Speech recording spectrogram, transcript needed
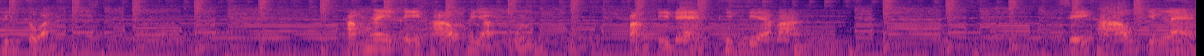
ทิ่มสวนทำให้สีขาวขยับขุน ฝั่งสีแดงทิ่มเบี้ยบ้าง สีขาวกินแรก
